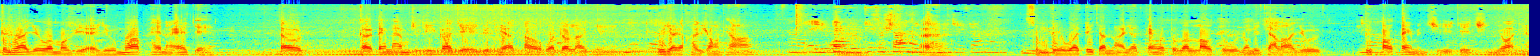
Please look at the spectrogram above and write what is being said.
cái ra dù một việc dù mua hay năng ấy chị tao cỡ tên nam chỉ có gì dù theo tao qua trở lại gì bây giờ phải rong theo sum tiêu qua tới cho này giờ tên qua tụ là lâu tụ rong đi trả lại dù báo tên mình chỉ chỉ chỉ nhỏ nha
